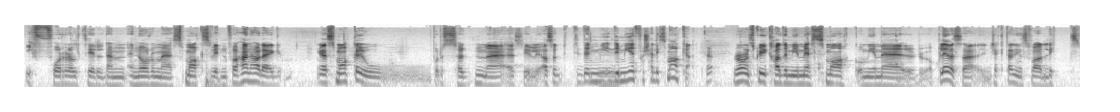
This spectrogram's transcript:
i forhold til den enorme smaksvidden. For her har jeg jeg smaker jo både sødme syrlig Altså, det, det, det, er mye forskjellig smak her. Ja. Rowan's Creek hadde mye mer smak og mye mer opplevelse. Jack Daniels var litt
